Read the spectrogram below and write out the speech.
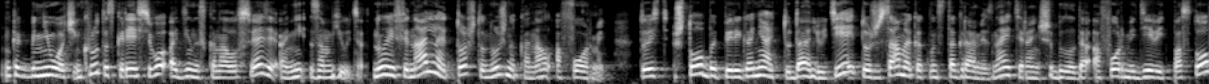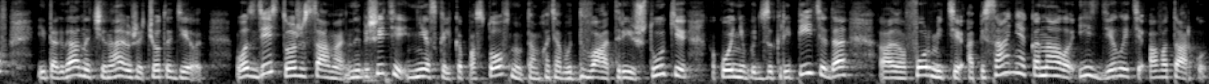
Ну, как бы не очень круто, скорее всего, один из каналов связи они замьютят. Ну и финальное то, что нужно канал оформить. То есть, чтобы перегонять туда людей, то же самое, как в инстаграме, Инстаграме, знаете, раньше было, да, оформи 9 постов, и тогда начинаю уже что-то делать. Вот здесь то же самое. Напишите несколько постов, ну, там хотя бы 2-3 штуки, какой-нибудь закрепите, да, а, оформите описание канала и сделайте аватарку,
